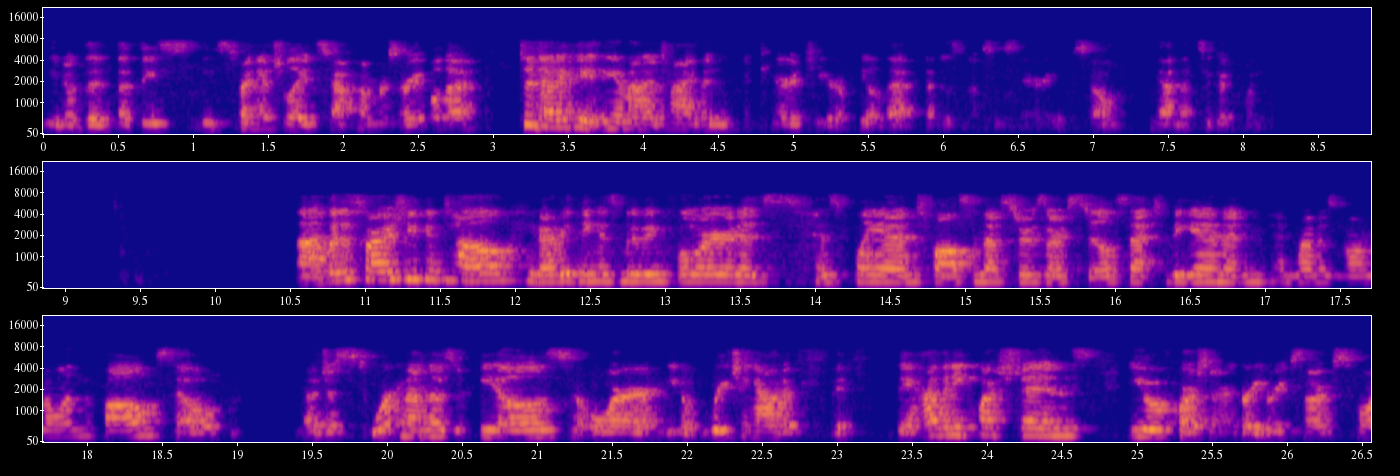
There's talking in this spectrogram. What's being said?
you know, that, that these, these financial aid staff members are able to, to dedicate the amount of time and, and care to your appeal that, that is necessary. So yeah, that's a good point. Uh, but as far as you can tell, you know, everything is moving forward as, as planned. Fall semesters are still set to begin and, and run as normal in the fall. So, you know, just working on those appeals or, you know, reaching out if, if they have any questions. You, of course, are a great resource for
